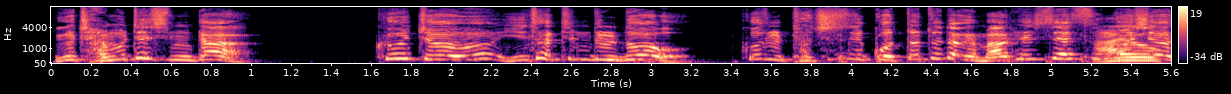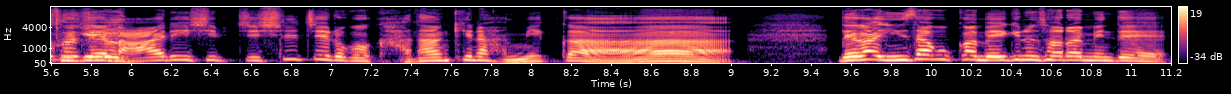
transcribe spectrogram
이거 잘못됐습니다. 그 저 인사팀들도 그것을 덧치고 떳떳하게 아유, 것이야 그게 사실은. 말이 쉽지 실제로 그 가당키나 합니까? 내가 인사고가 매기는 사람인데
